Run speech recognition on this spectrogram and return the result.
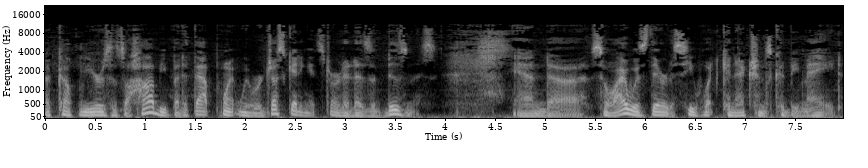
a couple of years as a hobby, but at that point we were just getting it started as a business. And uh, so I was there to see what connections could be made.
